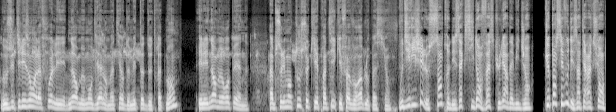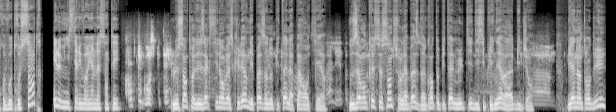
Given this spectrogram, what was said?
Nous utilisons à la fois les normes mondiales en matière de méthodes de traitement et les normes européennes. Absolument tout ce qui est pratique et favorable aux patients. Vous dirigez le Centre des accidents vasculaires d'Abidjan. Que pensez-vous des interactions entre votre centre et le ministère ivoirien de la Santé Le centre des accidents vasculaires n'est pas un hôpital à part entière. Nous avons créé ce centre sur la base d'un grand hôpital multidisciplinaire à Abidjan. Bien entendu,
